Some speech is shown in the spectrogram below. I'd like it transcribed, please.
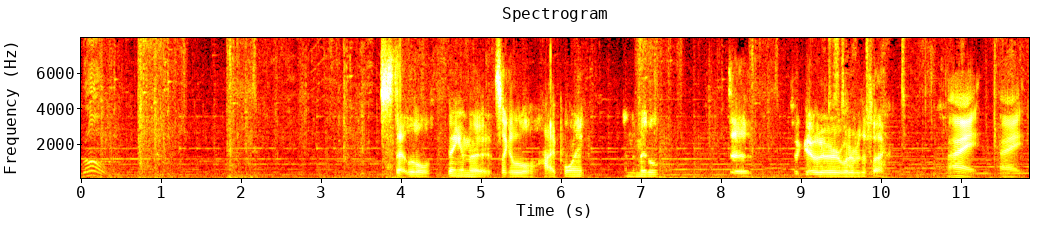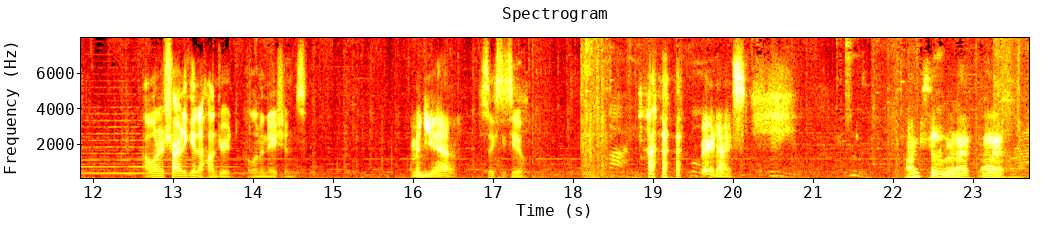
roll. It's that little thing in the. It's like a little high point in the middle. The pagoda or whatever the fuck. Alright, alright. I want to try to get 100 eliminations. How many do you have. 62. Five, Very nice. three, I'm silver and I have only have, capture.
